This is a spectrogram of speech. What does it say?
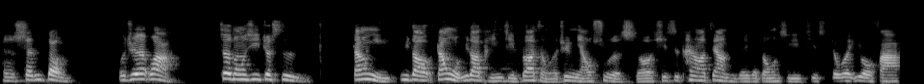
很生动。我觉得哇，这个东西就是，当你遇到，当我遇到瓶颈，不知道怎么去描述的时候，其实看到这样子的一个东西，其实就会诱发。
